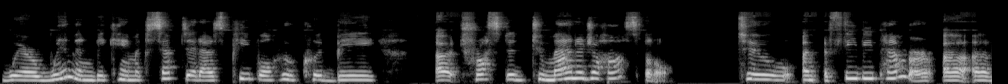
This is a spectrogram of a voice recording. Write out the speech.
where women became accepted as people who could be uh, trusted to manage a hospital. To um, Phoebe Pember, uh, a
